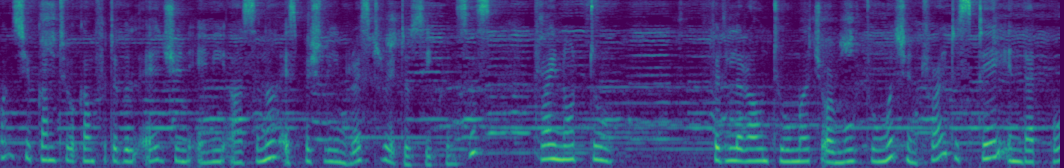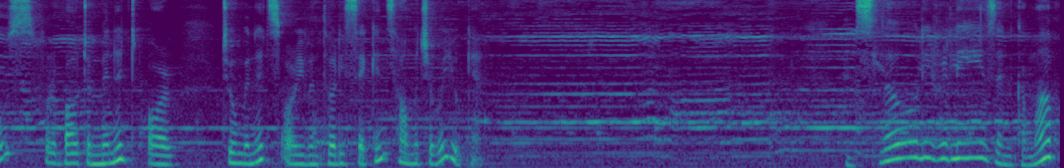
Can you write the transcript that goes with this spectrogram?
Once you come to a comfortable edge in any asana especially in restorative sequences try not to fiddle around too much or move too much and try to stay in that pose for about a minute or 2 minutes or even 30 seconds, how much ever you can. And slowly release and come up.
